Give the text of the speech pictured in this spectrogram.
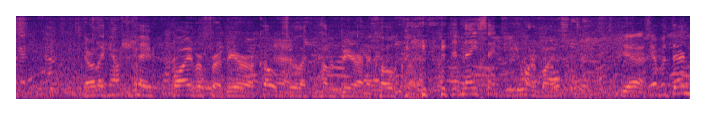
Really. They were like, "You have to pay fiver for a beer or a coke." So we're like, "We'll have a beer and a coke." Like. Didn't they say, do you want to buy us a drink? Yeah. Yeah, but then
